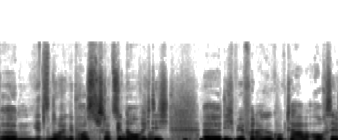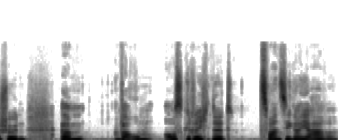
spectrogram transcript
ähm, jetzt noch eine Post, Poststation. Genau, richtig, äh, die ich mir vorhin angeguckt habe, auch sehr schön. Ähm, warum ausgerechnet 20er Jahre?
